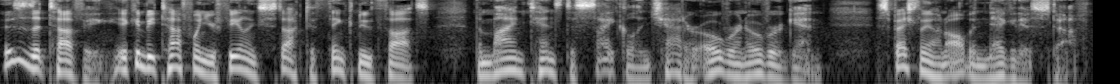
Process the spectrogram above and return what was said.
This is a toughie. It can be tough when you're feeling stuck to think new thoughts. The mind tends to cycle and chatter over and over again, especially on all the negative stuff.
